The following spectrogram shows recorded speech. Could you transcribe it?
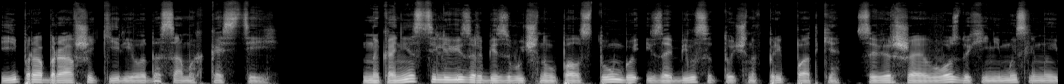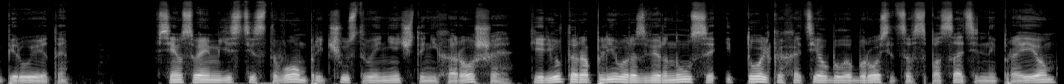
и пробравший Кирилла до самых костей. Наконец телевизор беззвучно упал с тумбы и забился точно в припадке, совершая в воздухе немыслимые пируэты. Всем своим естеством, предчувствуя нечто нехорошее, Кирилл торопливо развернулся и только хотел было броситься в спасательный проем,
